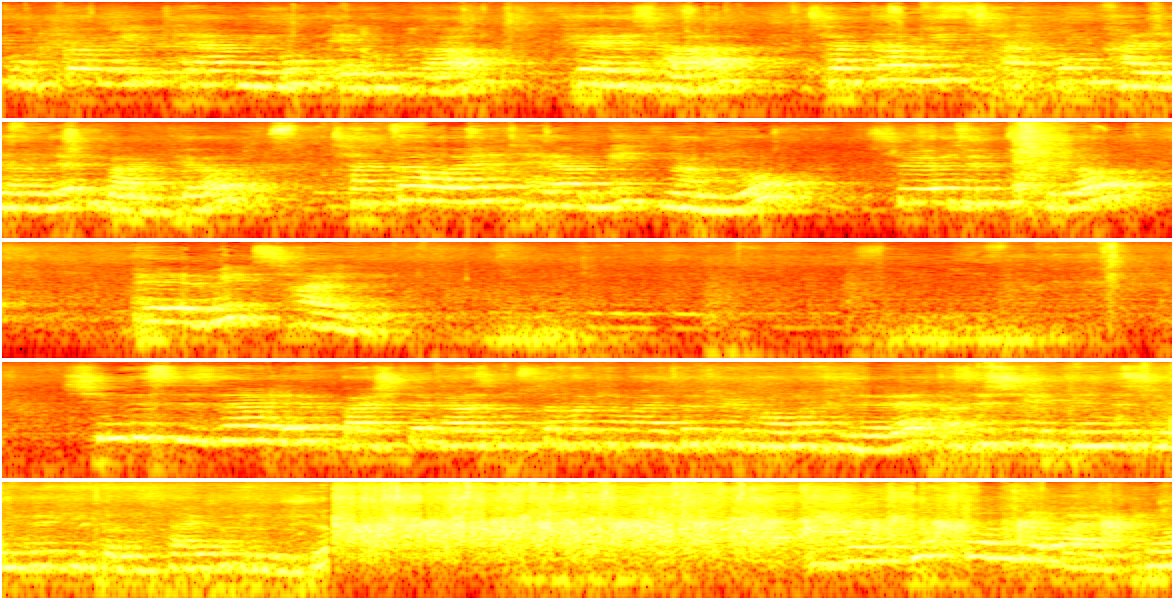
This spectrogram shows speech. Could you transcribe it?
국가 및 대한민국 애국가, 회사, 작가 및 작품 관련된 발표, 작가와의 대화 및 낭독, 수요즘 수요, 폐및 사인. Şimdi sizlerle başta Gazi Mustafa Kemal Atatürk olmak üzere Aziz şehitlerinde şimdi dakikalık saygı duruşu. 이제 첫 번째 발표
